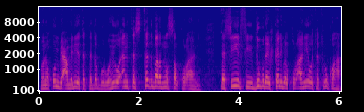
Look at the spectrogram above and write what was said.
ونقوم بعملية التدبر وهي أن تستدبر النص القرآني. تسير في دبر الكلمة القرآنية وتتركها.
